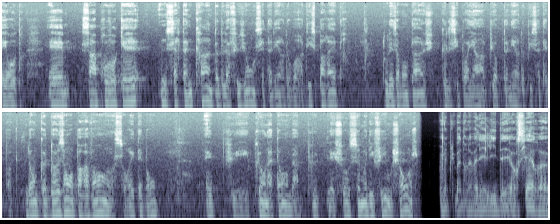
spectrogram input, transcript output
et autres. Et ça a provoqué une certaine crainte de la fusion, c'est-à-dire de voir disparaître tous les avantages que le citoyen a pu obtenir depuis cette époque. Donc deux ans auparavant, ça aurait été bon. Et puis plus on attend, ben, plus les choses se modifient ou changent. Et plus bas dans la vallée, l'idée horsière euh,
